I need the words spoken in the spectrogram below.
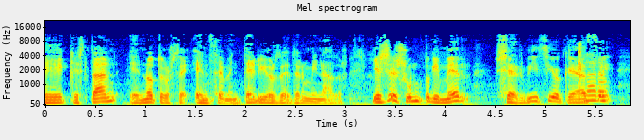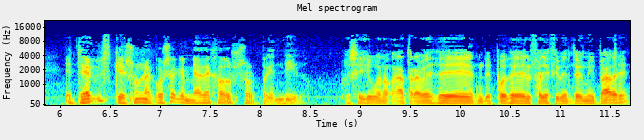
eh, que están en otros en cementerios determinados. Y ese es un primer servicio que Claro. hace Eterns, que es una cosa que me ha dejado sorprendido. Pues sí, bueno, a través de, después del fallecimiento de mi padre,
